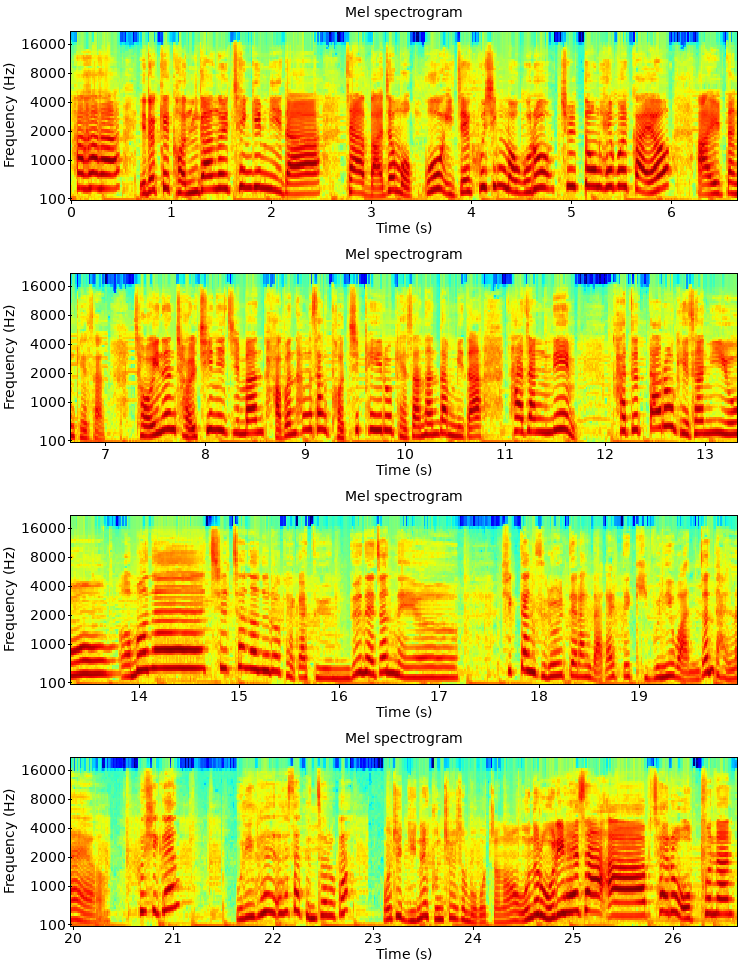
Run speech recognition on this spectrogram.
하하하, 이렇게 건강을 챙깁니다. 자, 마저 먹고 이제 후식 먹으러 출동해볼까요? 아, 일단 계산. 저희는 절친이지만 밥은 항상 더치페이로 계산한답니다. 사장님, 카드 따로 계산이요. 어머나, 7,000원으로 배가 든든해졌네요. 식당 들어올 때랑 나갈 때 기분이 완전 달라요. 후식은? 우리 회, 회사 근처로 가? 어제 니네 근처에서 먹었잖아. 오늘 우리 회사 앞 새로 오픈한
